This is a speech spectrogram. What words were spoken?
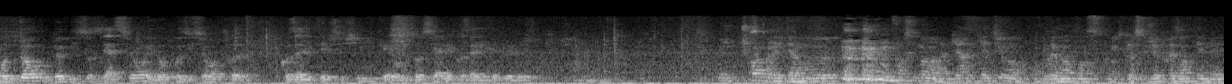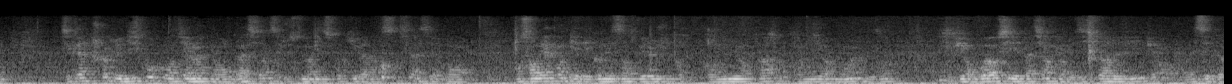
autant de dissociation et d'opposition entre causalité psychique et sociale et causalité biologique. Je crois qu'on était un peu forcément dans la caricature en présentant ce, ce que j'ai présenté, mais c'est clair que je crois que le discours qu'on tient maintenant aux patients, c'est justement un discours qui va dans ce sens-là. On, on s'en rend bien compte qu'il y a des connaissances biologiques qu'on n'ignore pas, ou qu'on ignore moins, disons. Et puis on voit aussi les patients qui ont des histoires de vie, puis on, on essaie de,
